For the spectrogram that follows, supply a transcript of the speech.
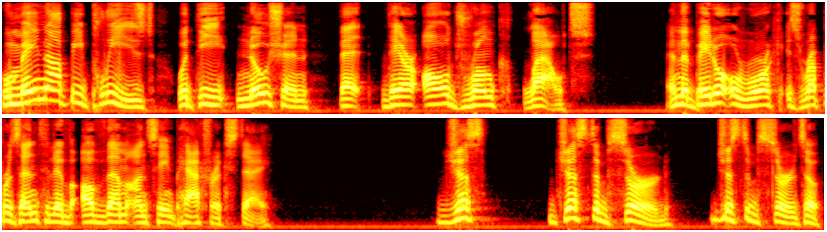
who may not be pleased with the notion that they are all drunk louts and that Beto O'Rourke is representative of them on St. Patrick's Day. Just, just absurd. Just absurd. So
